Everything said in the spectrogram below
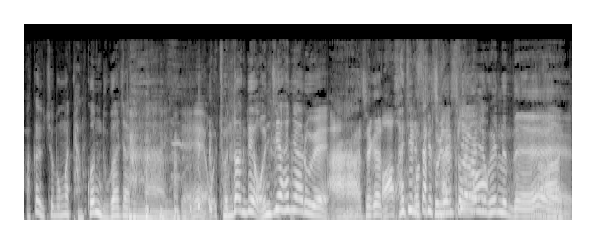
아까 여쭤본 건 당권 누가 잡나인데 어, 전당대회 언제 하냐로 왜? 아 제가 아, 화제를 딱 돌렸어요. 했는데. 아,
